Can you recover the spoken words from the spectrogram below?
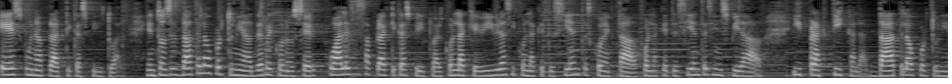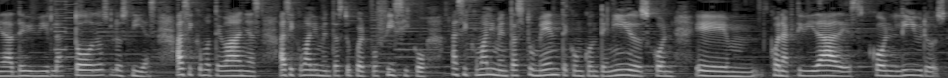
es una práctica espiritual. Entonces date la oportunidad de reconocer cuál es esa práctica espiritual con la que vibras y con la que te sientes conectado, con la que te sientes inspirado y practícala, date la oportunidad de vivirla todos los días, así como te bañas, así como alimentas tu cuerpo físico, así como alimentas tu mente con contenidos, con, em, con actividades, con libros,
